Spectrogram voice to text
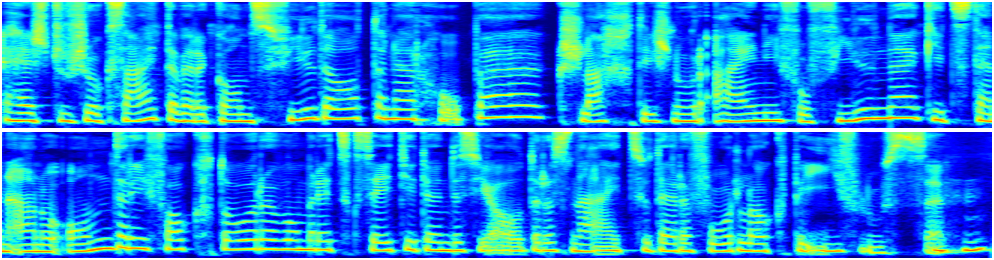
hast du schon gesagt, da werden ganz viele Daten erhoben. Geschlecht ist nur eine von vielen. Gibt es dann auch noch andere Faktoren, wo man jetzt sieht, die ein Ja oder ein Nein zu dieser Vorlage beeinflussen? Mhm.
